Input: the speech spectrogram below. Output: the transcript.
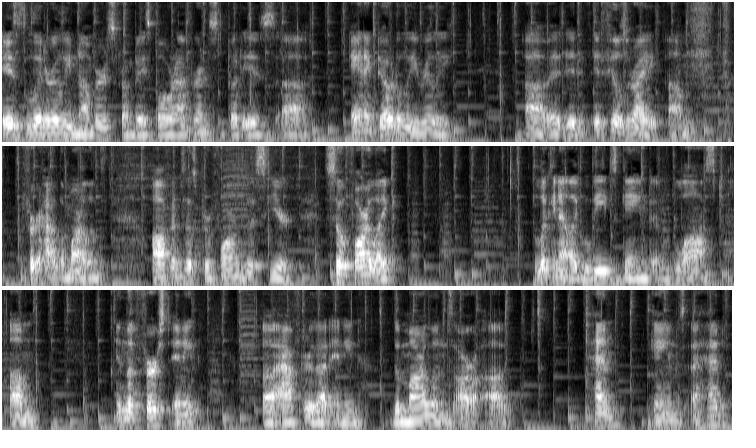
is literally numbers from Baseball Reference, but is uh, anecdotally really uh, it, it, it, feels right um, for how the Marlins offense has performed this year. So far, like looking at like leads gained and lost. Um, in the first inning, uh, after that inning, the Marlins are uh, 10 games ahead,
